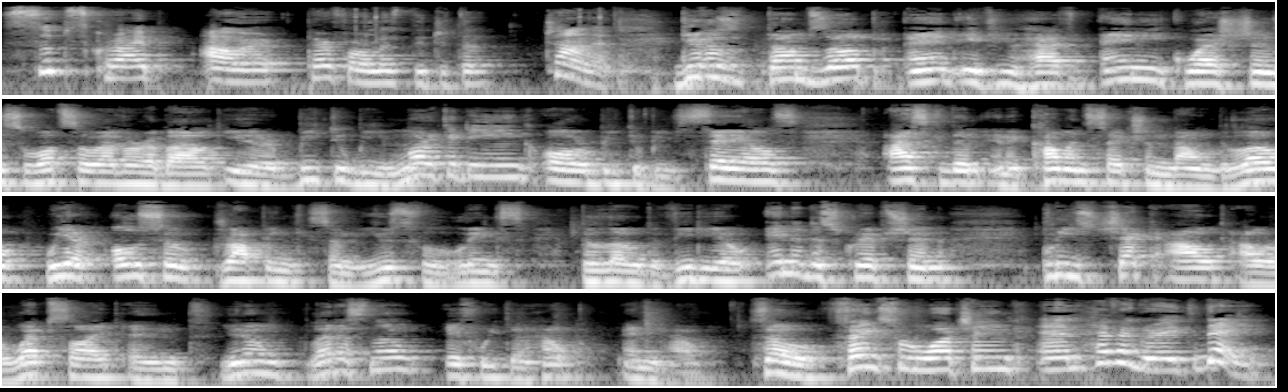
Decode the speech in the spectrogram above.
subscribe our Performance Digital channel. Give us a thumbs up and if you have any questions whatsoever about either B2B marketing or B2B sales, ask them in a comment section down below. We are also dropping some useful links below the video in the description. Please check out our website and, you know, let us know if we can help anyhow. So, thanks for watching. And have a great day.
